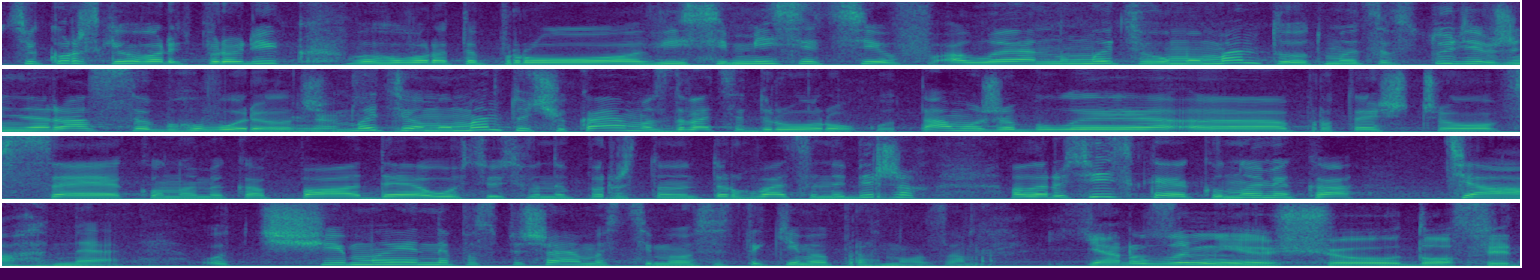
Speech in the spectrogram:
Сікорський говорить про рік. Ви говорите про 8 місяців. Але ну ми цього моменту, от ми це в студії вже не раз обговорювали. Що ми цього моменту чекаємо з 22-го року. Там уже були е, про те, що все економіка паде. Ось ось вони перестануть торгуватися на біржах. Але російська економіка тягне. От чи ми не поспішаємо з цими ось такими прогнозами? Я розумію, що досвід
